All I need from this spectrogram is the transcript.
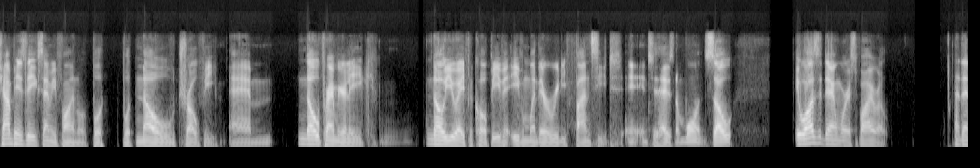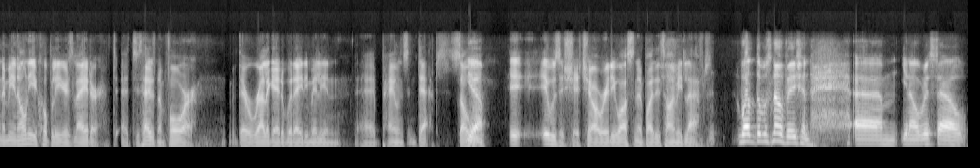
Champions League semi final, but but no trophy. Um, no Premier League, no UEFA Cup. Even even when they were really fancied in, in two thousand and one. So it was a downward spiral. And then I mean, only a couple of years later, uh, two thousand and four, they were relegated with eighty million uh, pounds in debt. So Yeah. it it was a shit show, really, wasn't it? By the time he left. Well, there was no vision. Um, you know, Ridsdale.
